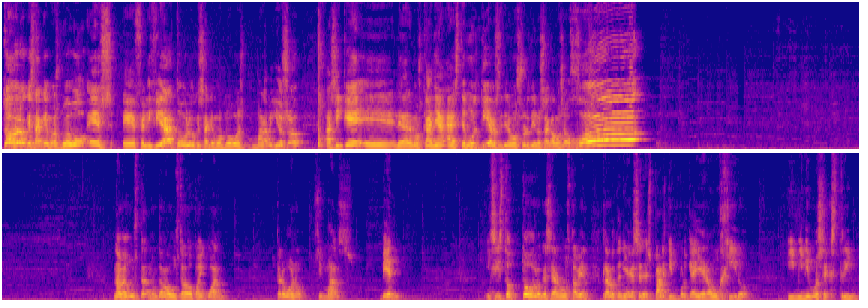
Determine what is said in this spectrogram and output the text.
todo lo que saquemos nuevo es eh, felicidad, todo lo que saquemos nuevo es maravilloso. Así que eh, le daremos caña a este multi, a ver si tenemos suerte y nos sacamos... ¡Ojo! No me gusta, nunca me ha gustado Paikwan. Pero bueno, sin más, bien. Insisto, todo lo que sea me gusta bien. Claro, tenía que ser Sparking, porque ahí era un giro y mínimo es extreme.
